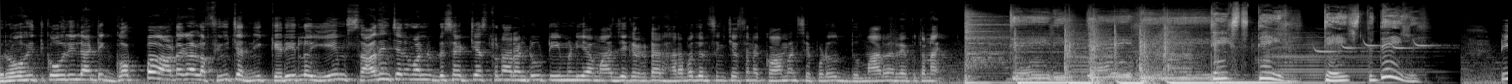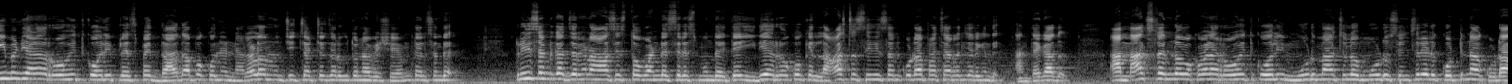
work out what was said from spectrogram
రోహిత్ కోహ్లీ లాంటి గొప్ప ఆటగాళ్ళ ఫ్యూచర్ని కెరీర్లో ఏం సాధించని వాళ్ళు డిసైడ్ చేస్తున్నారంటూ టీమిండియా మాజీ క్రికెటర్ హర్భజన్ సింగ్ చేసిన కామెంట్స్ ఇప్పుడు దుమారం రేపుతున్నాయి. టీమిండియాలో రోహిత్ కోహ్లీ ప్లేస్పై దాదాపు కొన్ని నెలల నుంచి చర్చ జరుగుతున్న విషయం తెలిసిందే. రీసెంట్గా జరిగిన ఆసీస్తో వన్డే సిరీస్ ముందైతే ఇదే రోకోకి లాస్ట్ సిరీస్ అని కూడా ప్రచారం జరిగింది. అంతేకాదు ఆ మ్యాచ్ టైంలో ఒకవేళ రోహిత్ కోహ్లీ మూడు మ్యాచ్లో మూడు సెంచరీలు కొట్టినా కూడా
